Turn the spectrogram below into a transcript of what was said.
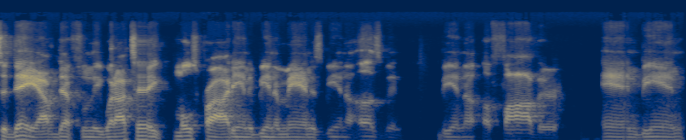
today, I've definitely what I take most pride in being a man is being a husband, being a, a father, and being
